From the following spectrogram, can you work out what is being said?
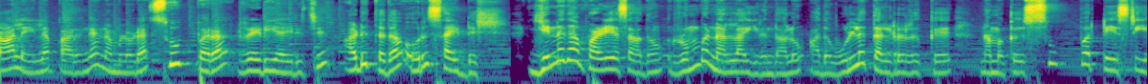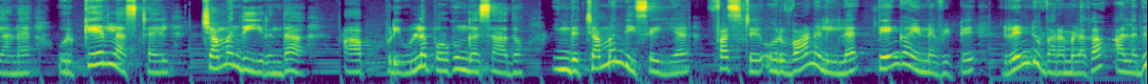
காலையில் பாருங்கள் நம்மளோட சூப்பராக ரெடி ஆயிடுச்சு. அடுத்ததாக ஒரு சைட் டிஷ் என்னதான் பழைய சாதம் ரொம்ப நல்லா இருந்தாலும் அதை உள்ளே தள்ளுறதுக்கு நமக்கு சூப்பர் டேஸ்டியான ஒரு கேரளா ஸ்டைல் சம்மந்தி இருந்தால் அப்படி உள்ளே போகுங்க சாதம். இந்த சம்மந்தி செய்ய ஃபஸ்ட்டு ஒரு வானலியில் தேங்காய் எண்ணெய் விட்டு ரெண்டு வரமிளகாய் அல்லது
